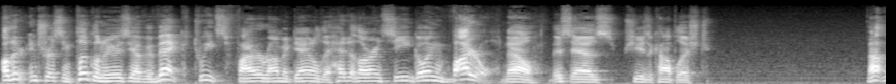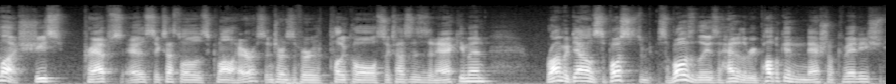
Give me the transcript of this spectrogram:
Other interesting political news, you have Vivek tweets fire Ronna McDaniel, the head of the RNC, going viral. Now, this as she has accomplished not much. She's perhaps as successful as Kamala Harris in terms of her political successes and acumen. Ronna McDaniel is supposed to, supposedly is the head of the Republican National Committee,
